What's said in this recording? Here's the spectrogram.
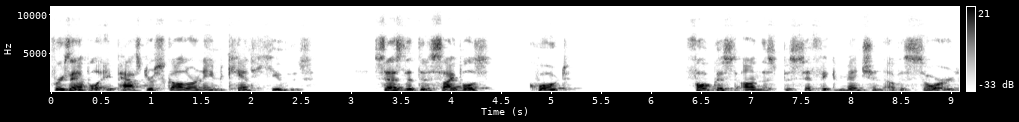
For example, a pastor scholar named Kent Hughes says that the disciples, quote, focused on the specific mention of a sword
